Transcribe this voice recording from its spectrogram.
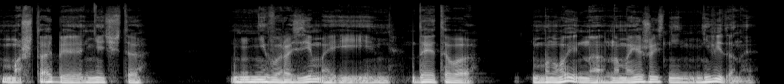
масштабе нечто невыразимое и до этого мной на, на моей жизни невиданное.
